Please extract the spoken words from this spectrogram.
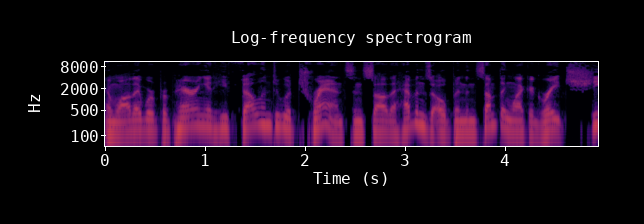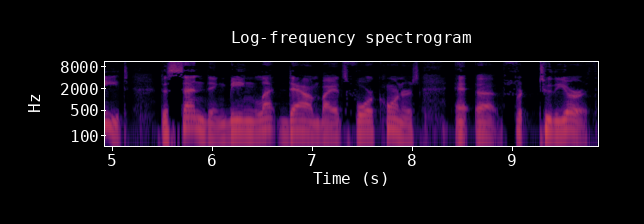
And while they were preparing it, he fell into a trance and saw the heavens opened and something like a great sheet descending, being let down by its four corners uh, for, to the earth.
